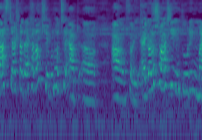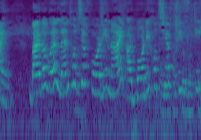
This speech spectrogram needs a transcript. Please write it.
লাস্ট চারটা দেখালাম, সেগুলো হচ্ছে সরি এগারোশো আশি including mine by the way length হচ্ছে ফোরটি নাইন আর বডি হচ্ছে ফিফটি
